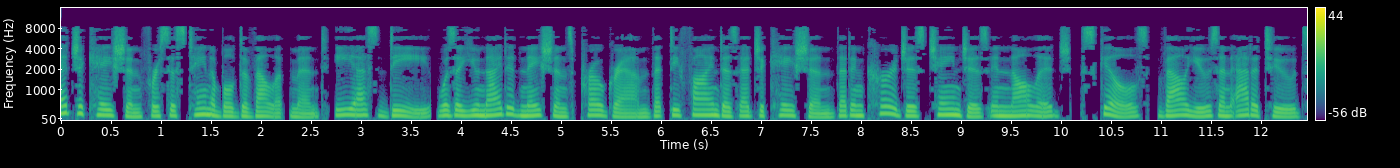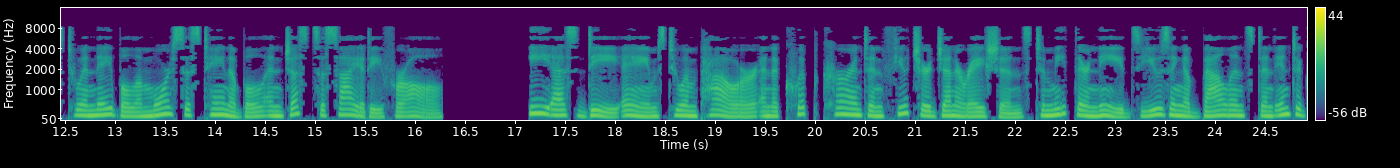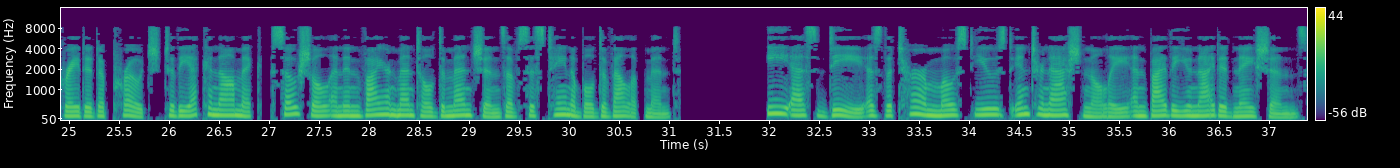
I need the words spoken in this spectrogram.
Education for Sustainable Development ESD was a United Nations program that defined as education that encourages changes in knowledge, skills, values and attitudes to enable a more sustainable and just society for all. ESD aims to empower and equip current and future generations to meet their needs using a balanced and integrated approach to the economic, social and environmental dimensions of sustainable development. ESD is the term most used internationally and by the United Nations.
